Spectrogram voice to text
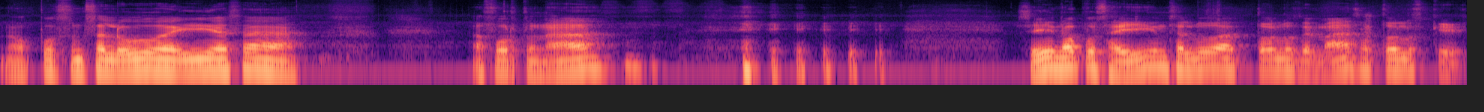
No, pues un saludo ahí a esa afortunada. Sí, no, pues ahí un saludo a todos los demás, a todos los que,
